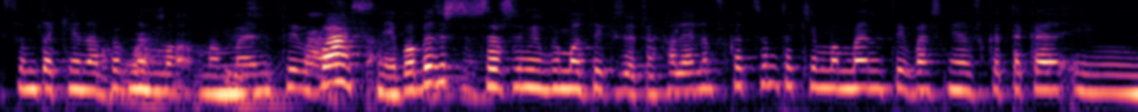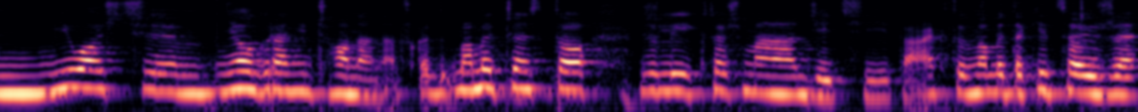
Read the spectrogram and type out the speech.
Są takie na pewno właśnie, momenty, właśnie, bo bez czasami mówimy o tych rzeczach, ale na przykład są takie momenty właśnie, na przykład taka ym, miłość ym, nieograniczona, na przykład. Mamy często, jeżeli ktoś ma dzieci, tak, to mamy takie coś, że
